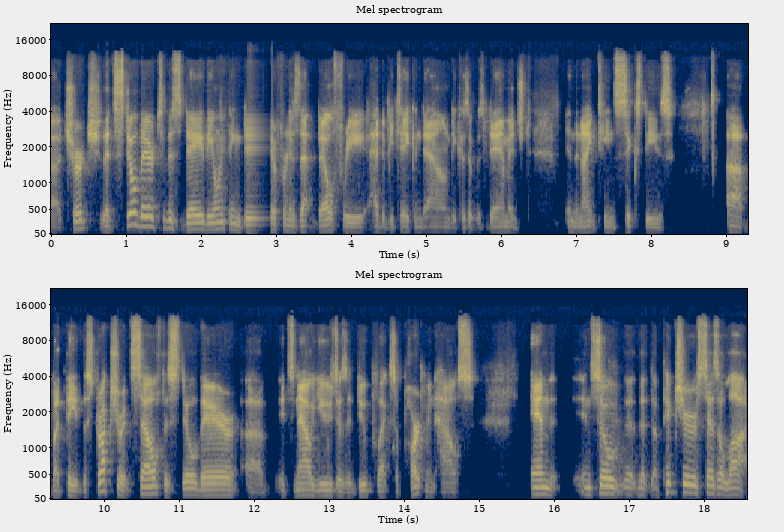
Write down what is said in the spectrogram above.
uh, church that's still there to this day. The only thing different is that belfry had to be taken down because it was damaged in the 1960s uh, but the, the structure itself is still there. Uh, it's now used as a duplex apartment house. And and so the, the, the, picture says a lot.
